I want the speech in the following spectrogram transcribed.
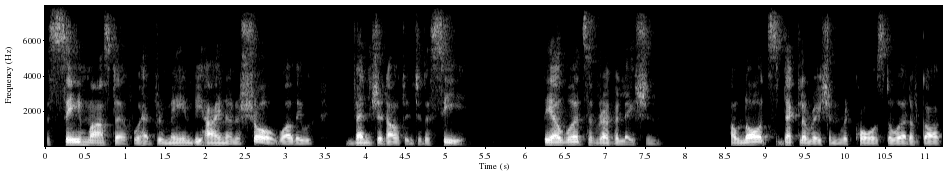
the same master who had remained behind on the shore while they ventured out into the sea. They are words of revelation our Lord's declaration recalls the word of God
